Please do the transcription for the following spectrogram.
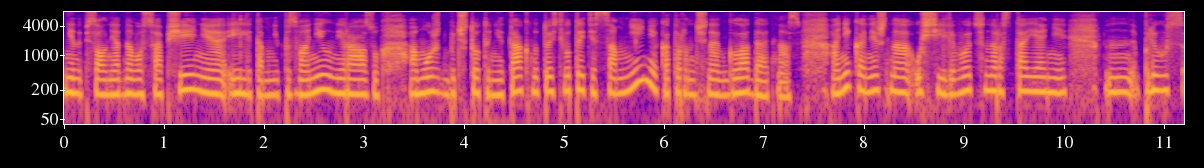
не написал ни одного сообщения или там не позвонил ни разу, а может быть что-то не так. Ну, то есть вот эти сомнения, которые начинают голодать нас, они, конечно, усиливаются на расстоянии. Плюс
